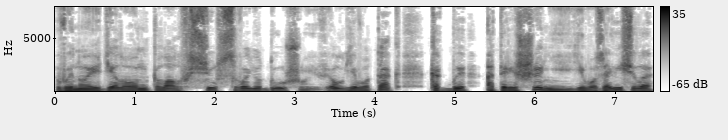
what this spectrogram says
В иное дело он клал всю свою душу и вел его так, как бы от решения его зависела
